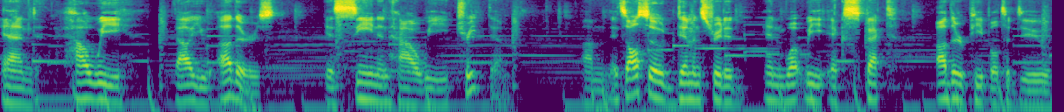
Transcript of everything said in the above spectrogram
And how we value others is seen in how we treat them. Um, it's also demonstrated in what we expect other people to do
